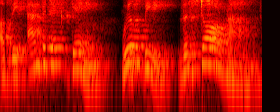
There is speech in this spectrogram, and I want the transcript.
of the Ambidex game will be the Star Round.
